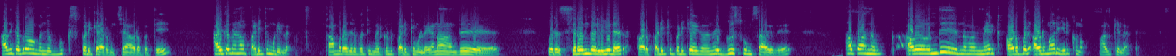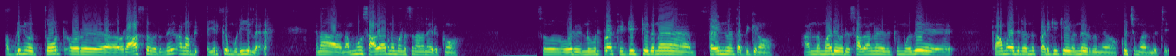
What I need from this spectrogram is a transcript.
அதுக்கப்புறம் கொஞ்சம் புக்ஸ் படிக்க ஆரம்பிச்சேன் அவரை பத்தி. அதுக்கப்புறம் என்ன படிக்க முடியல. காமராஜரை பத்தி மேற்கொண்டு படிக்க முடியல. ஏன்னா வந்து ஒரு சிறந்த லீடர் அவர் படிக்க படிக்க எனக்கு வந்து கூஸ் பூம்ஸ் ஆகுது. அப்போ அந்த அவர் வந்து நம்ம மேற்கு அவர் படி அவர் மாதிரி இருக்கணும் வாழ்க்கையில. அப்படிங்கிற ஒரு தோட் ஒரு ஒரு ஆசை வருது. ஆனா அப்படி இருக்க முடியல. ஏன்னா நம்மளும் சாதாரண மனுஷனா தானே இருக்கோம். ஸோ ஒரு நூறு ரூபாய் கட்டிட்டு தானே ஃபைன்ல தப்பிக்கிறோம். அந்த மாதிரி ஒரு சாதாரண இருக்கும்போது காமராஜர் வந்து படிக்கக்கே வந்து கொஞ்சம் கூச்சமா இருந்துச்சு.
